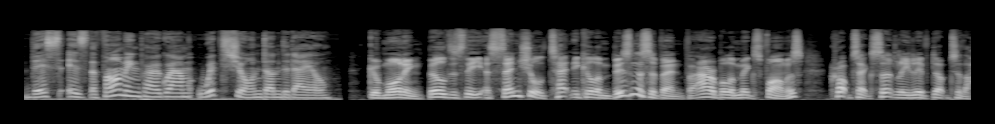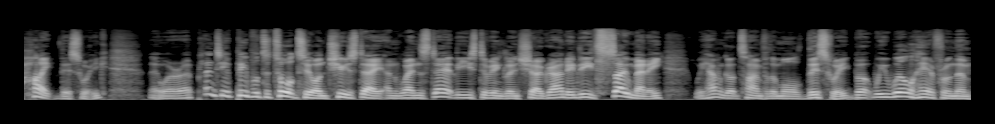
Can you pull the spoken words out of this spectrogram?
This is the Farming Programme with Sean Dunderdale. Good morning. Build is the essential technical and business event for arable and mixed farmers. CropTec certainly lived up to the hype this week. There were uh, plenty of people to talk to on Tuesday and Wednesday at the East of England Showground. Indeed, so many. We haven't got time for them all this week, but we will hear from them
